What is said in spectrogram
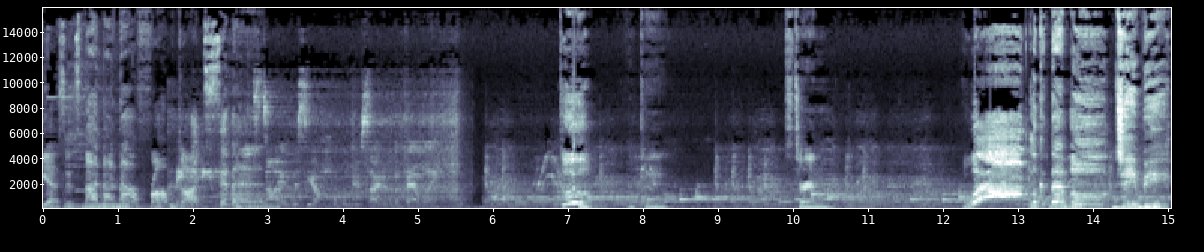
Yes, it's Na Na Na from It's GOT7. time to see a whole new side of the family. okay. Let's turn. What? Look at them. JB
